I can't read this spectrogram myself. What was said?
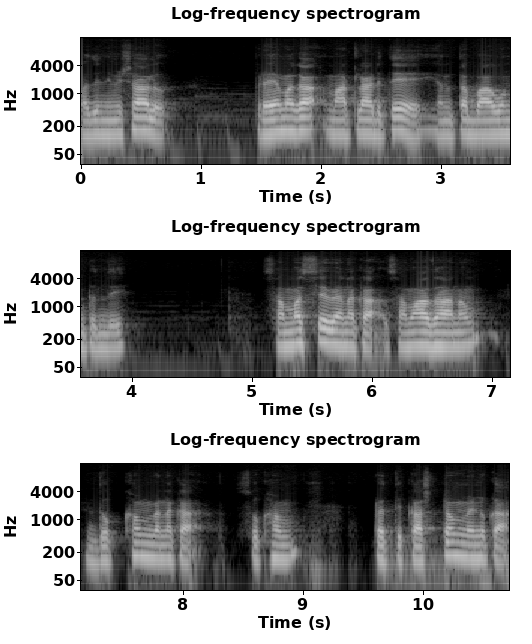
పది నిమిషాలు ప్రేమగా మాట్లాడితే ఎంత బాగుంటుంది? సమస్య వెనక సమాధానం దుఃఖం వెనక సుఖం ప్రతి కష్టం వెనుక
